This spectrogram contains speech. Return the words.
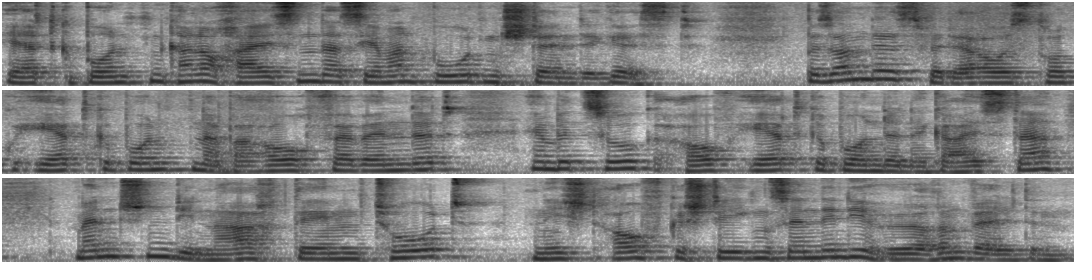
Erdgebunden kann auch heißen, dass jemand bodenständig ist. Besonders wird der Ausdruck erdgebunden aber auch verwendet in Bezug auf erdgebundene Geister, Menschen, die nach dem Tod nicht aufgestiegen sind in die höheren Welten.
